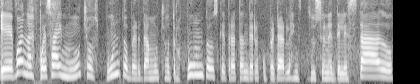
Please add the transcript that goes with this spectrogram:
Eh, bueno, después hay muchos puntos, ¿verdad? Muchos otros puntos que tratan de recuperar las instituciones del Estado,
